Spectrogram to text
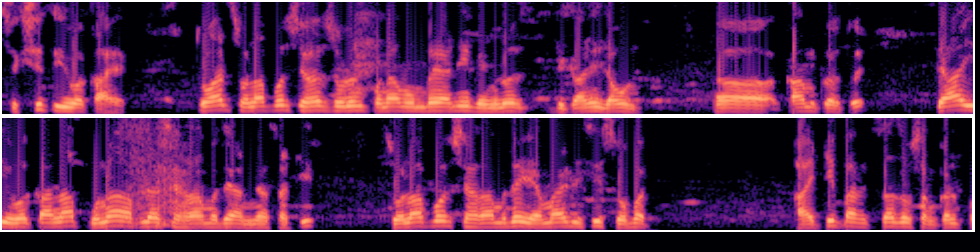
शिक्षित युवक आहे तो आज सोलापूर शहर सोडून पुन्हा मुंबई आणि बेंगलोर ठिकाणी जाऊन काम करतोय. त्या युवकाला पुन्हा आपल्या शहरामध्ये आणण्यासाठी सोलापूर शहरामध्ये एम आय डी सी सोबत आय टी पार्कचा जो संकल्प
